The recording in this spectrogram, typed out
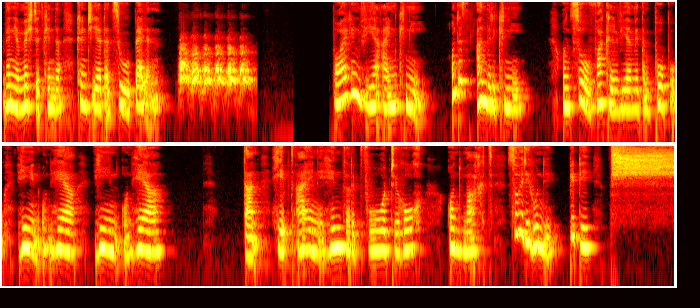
Wenn ihr möchtet, Kinder, könnt ihr dazu bellen. Beugen wir ein Knie und das andere Knie. Und so wackeln wir mit dem Popo hin und her, hin und her. Dann hebt eine hintere Pfote hoch und macht, so wie die Hunde, Pipi, psch.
